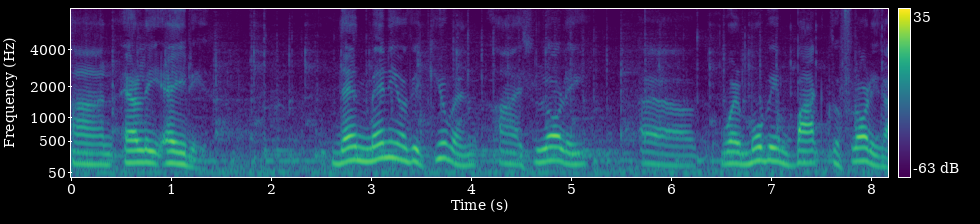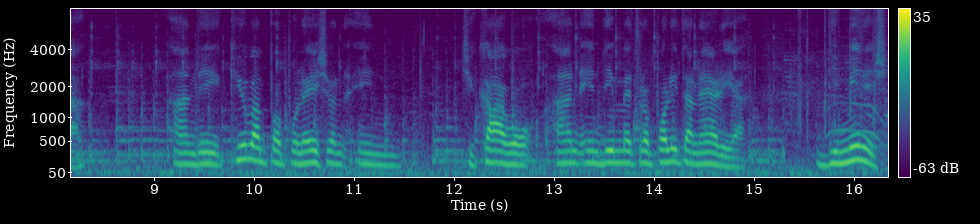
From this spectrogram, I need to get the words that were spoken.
and early 80s. Then many of the Cubans uh, slowly uh, were moving back to Florida and the Cuban population in Chicago and in the metropolitan area diminished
